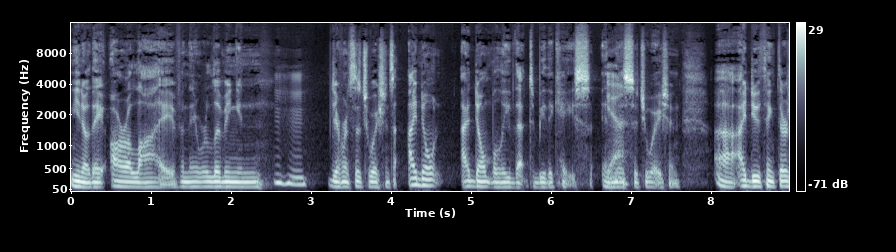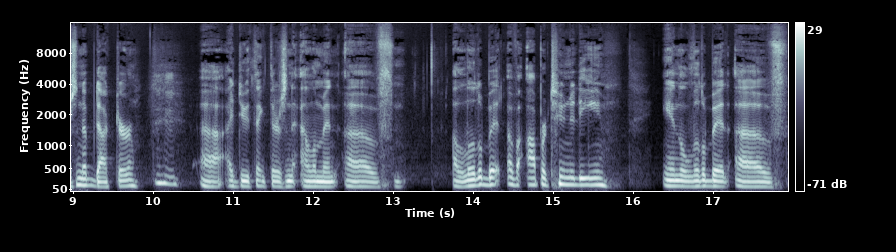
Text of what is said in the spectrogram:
you know, they are alive and they were living in Mm-hmm. different situations. I don't I don't believe that to be the case in Yeah. this situation. Uh, I do think there's an abductor. Mm-hmm. Uh, I do think there's an element of a little bit of opportunity and a little bit of.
